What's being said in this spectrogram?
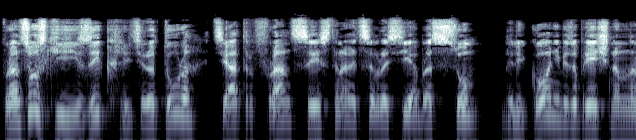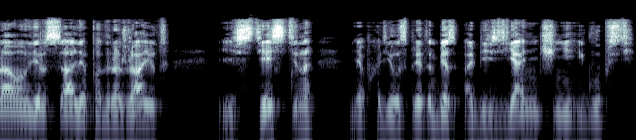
Французский язык, литература, театр Франции становятся в России образцом, далеко не безупречным нравом Версаля подражают, естественно, не обходилось при этом без обезьянничания и глупости.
